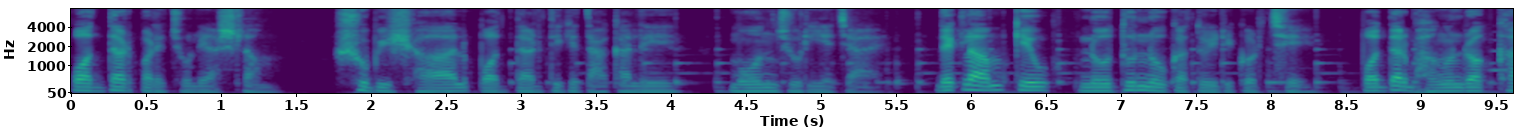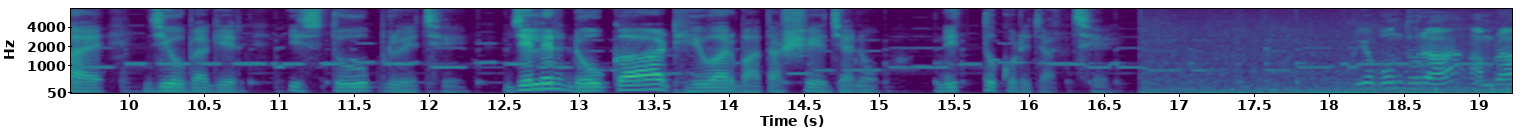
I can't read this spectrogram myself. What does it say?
পদ্মার পারে চলে আসলাম। সুবিশাল পদ্মার দিকে তাকালে মন জুড়িয়ে যায়। দেখলাম কেউ নতুন নৌকা তৈরি করছে। পদ্মার ভাঙন রক্ষায় জিও ব্যাগের স্তূপ রয়েছে। জেলের নৌকা ঢেউ আর বাতাসে যেন নৃত্য করে যাচ্ছে। প্রিয় বন্ধুরা, আমরা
